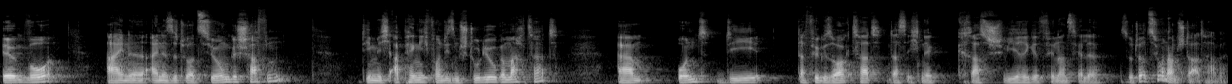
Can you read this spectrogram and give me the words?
irgendwo eine, eine Situation geschaffen, die mich abhängig von diesem Studio gemacht hat ähm, und die dafür gesorgt hat, dass ich eine krass schwierige finanzielle Situation am Start habe.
